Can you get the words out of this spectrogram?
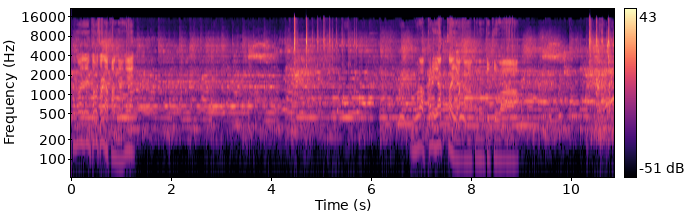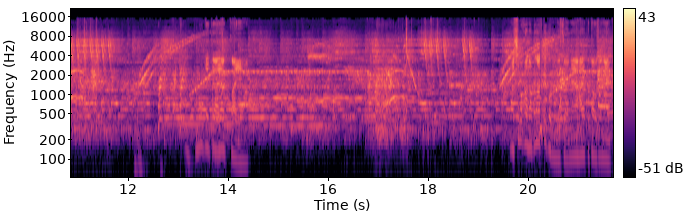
この間に倒さなあかんだよね。うわ、これ厄介やな、この敵は。この敵は厄介や。足場がなくなってくるんですよね。早く倒さないと。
